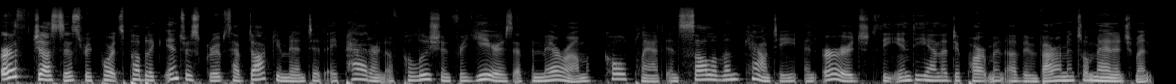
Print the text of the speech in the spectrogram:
Earthjustice reports public interest groups have documented a pattern of pollution for years at the Merom coal plant in Sullivan County and urged the Indiana Department of Environmental Management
